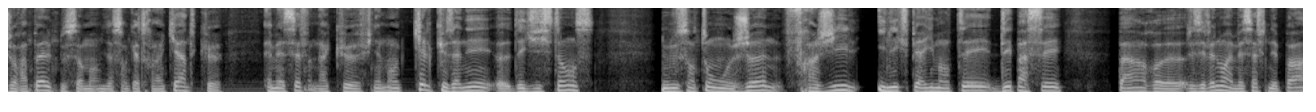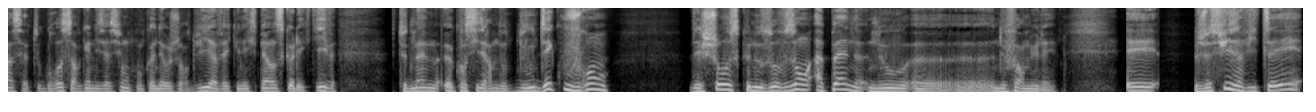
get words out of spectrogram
Je rappelle que nous sommes en 1984, que MSF n'a que finalement quelques années euh, d'existence. Nous nous sentons jeunes, fragiles, inexpérimentés, dépassés par euh, les événements. MSF n'est pas cette grosse organisation qu'on connaît aujourd'hui avec une expérience collective tout de même euh, considérable. Nous, nous, découvrons des choses que nous osons à peine nous euh, nous formuler. Et je suis invité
